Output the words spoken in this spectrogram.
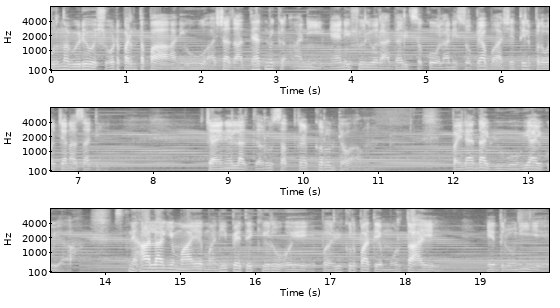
पूर्ण व्हिडिओ शेवटपर्यंत पहा आणि हो अशाच आध्यात्मिक आणि ज्ञानेश्वरीवर आधारित सखोल आणि सोप्या भाषेतील प्रवचनासाठी चॅनेलला जरूर सबस्क्राईब करून ठेवा. पहिल्यांदा व्यू ओवी हो, ऐकूया. स्नेहालागी माये मनीपे ते किरू होये परिकृपा ते मूर्त आहे हे द्रोणी ये.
